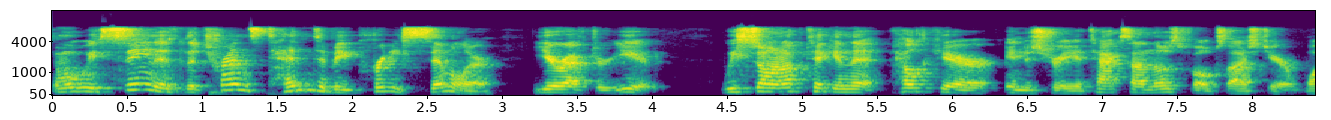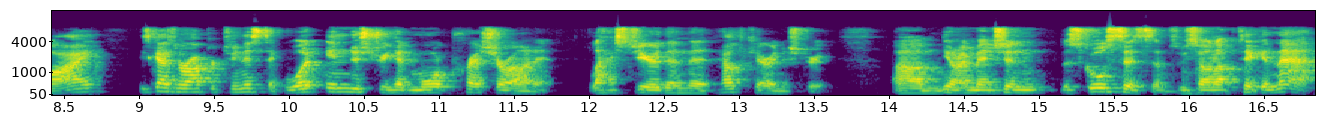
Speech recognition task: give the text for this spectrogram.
And what we've seen is the trends tend to be pretty similar year after year. We saw an uptick in the healthcare industry, attacks on those folks last year. Why? These guys are opportunistic. What industry had more pressure on it last year than the healthcare industry? Um, you know, I mentioned the school systems. We saw an uptick in that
